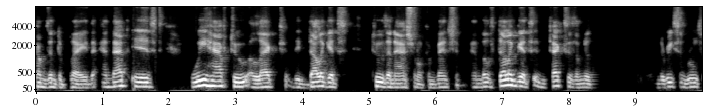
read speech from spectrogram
comes into play, and that is we have to elect the delegates to the national convention, and those delegates in Texas under the recent rules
